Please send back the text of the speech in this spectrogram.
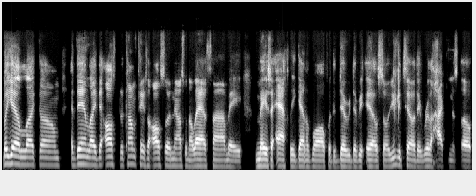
but yeah, like um, and then like the also the commentators are also announced when the last time a major athlete got involved with the WWL, so you can tell they really hyping this up.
